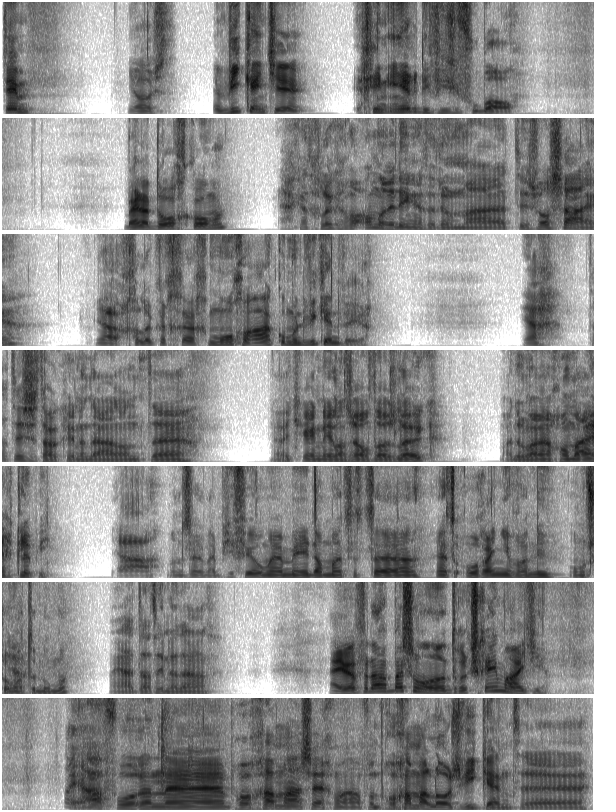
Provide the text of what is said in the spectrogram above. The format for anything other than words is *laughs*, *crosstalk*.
Tim, Joost. een weekendje geen eredivisie voetbal. Ben je daar doorgekomen? Ja, ik had gelukkig wel andere dingen te doen, maar het is wel saai, hè? Ja, gelukkig uh, morgen aankomend weekend weer. Ja, dat is het ook inderdaad. Want, uh, weet je, kijk, Nederland zelf dat is leuk. Maar doen wij gewoon mijn eigen clubje. Ja, want dan heb je veel meer mee dan met het, uh, het oranje van nu, om het zo Ja. maar te noemen. Nou ja, dat inderdaad. Hey, we hebben vandaag best wel een druk schemaatje. Nou ja, voor een eh, programma, zeg maar, of een programmaloos weekend, eh, ja,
